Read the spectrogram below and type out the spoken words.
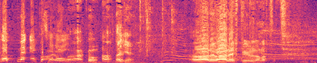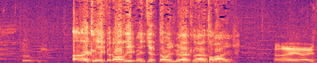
Kap meg egyszer egy. Akkor, hát legyen. Várj, várj egy pillanatot. Hát lépjen arrébb egyet, nehogy véletlen eltaláljon. Ajaj.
